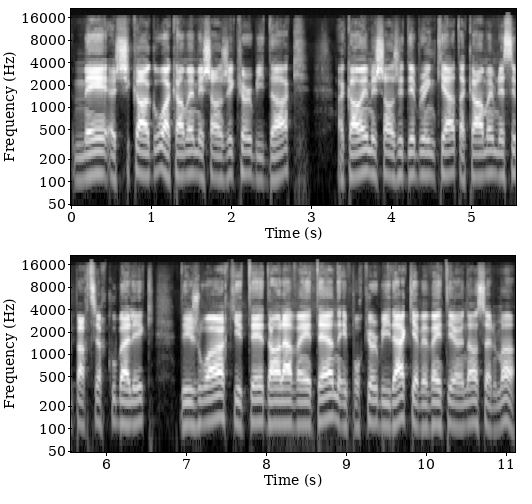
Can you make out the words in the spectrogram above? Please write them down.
Mais euh, Chicago a quand même échangé Kirby Duck, a quand même échangé Debrincat, a quand même laissé partir Kubalik des joueurs qui étaient dans la vingtaine et pour Kirby Dak qui avait 21 ans seulement.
